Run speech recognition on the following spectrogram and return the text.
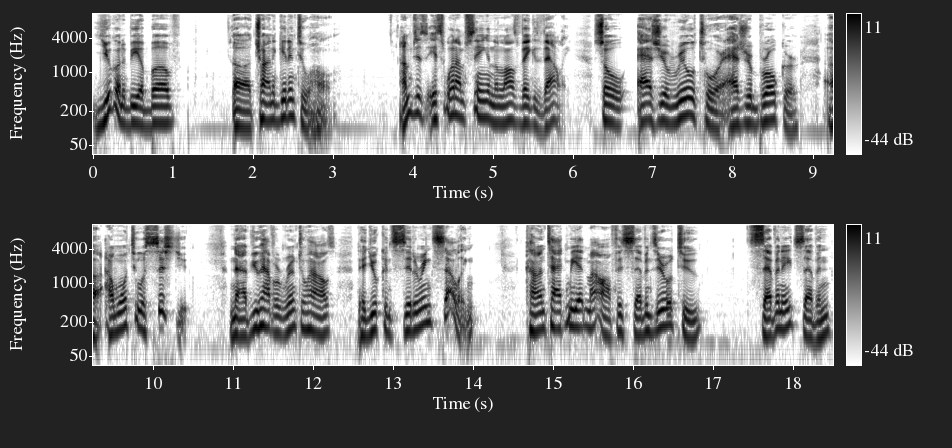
you're going to be above uh, trying to get into a home. I'm just it's what I'm seeing in the Las Vegas Valley. So, as your realtor, as your broker, uh, I want to assist you. Now, if you have a rental house that you're considering selling, contact me at my office 702 787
